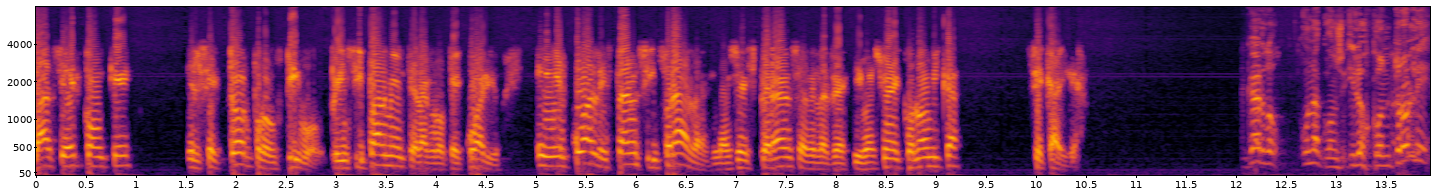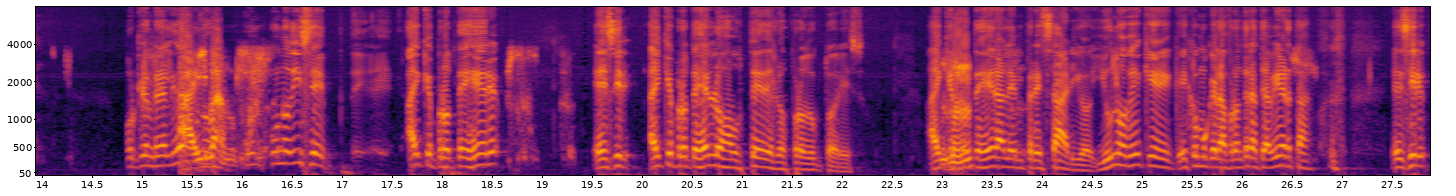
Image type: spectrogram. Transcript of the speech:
va a hacer con que el sector productivo, principalmente el agropecuario, en el cual están cifradas las esperanzas de la reactivación económica, se caiga. Ricardo, una ¿y los controles? Porque en realidad Ahí vamos. uno dice, eh, hay que proteger, es decir, hay que protegerlos a ustedes los productores, hay que proteger al empresario, y uno ve que, que es como que la frontera esté abierta. Es decir,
